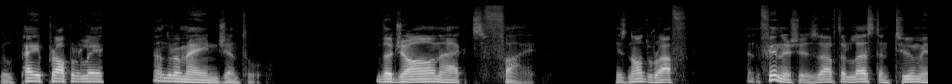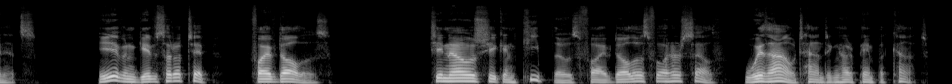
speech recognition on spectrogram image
will pay properly, and remain gentle. The John acts fine. He's not rough, and finishes after less than two minutes. He even gives her a tip, five dollars. She knows she can keep those five dollars for herself, without handing her pimp a cut.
